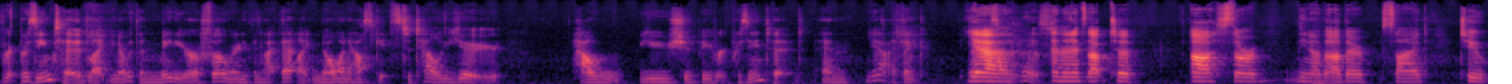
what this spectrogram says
represented like you know within media or film or anything like that. Like no one else gets to tell you how you should be represented and yeah i think that's yeah what it is. and then it's up to us or you know the other side to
